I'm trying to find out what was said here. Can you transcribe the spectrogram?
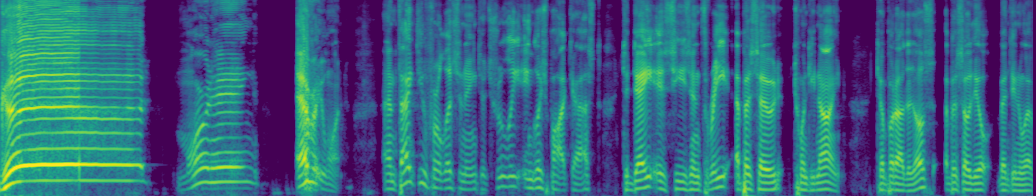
Good morning, everyone. And thank you for listening to Truly English Podcast. Today is season 3, episode 29. Temporada 2, episodio 29.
